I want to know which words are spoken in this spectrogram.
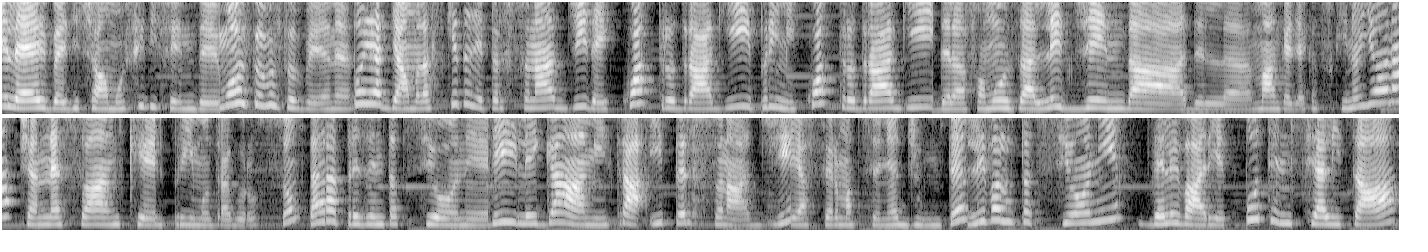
e lei, beh, diciamo, si difende molto molto bene. Poi abbiamo la scheda dei personaggi dei quattro draghi, i primi quattro draghi della famosa leggenda del manga di Akatsuki no Yona. C'è annesso anche il primo drago rosso. La rappresentazione dei legami tra i personaggi e affermazioni aggiunte. Le valutazioni delle varie potenzialità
